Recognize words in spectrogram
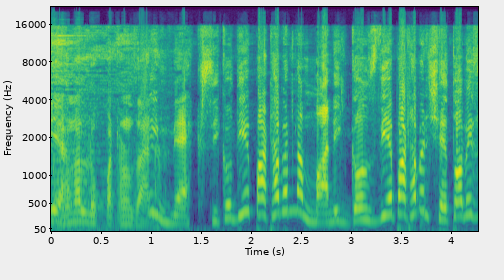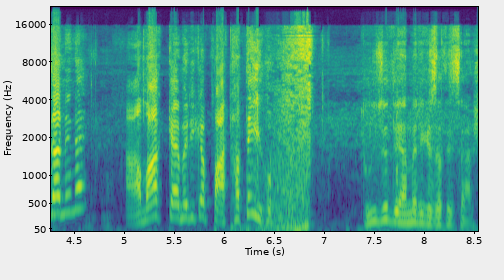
দিয়ে এখন আর লোক পাঠানো যায় এই না মেক্সিকো দিয়ে পাঠাবেন না মানিকগঞ্জ দিয়ে পাঠাবেন সে তো আমি জানি না আমাকে আমেরিকা পাঠাতেই হবে তুই যদি আমেরিকা যেতে চাস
